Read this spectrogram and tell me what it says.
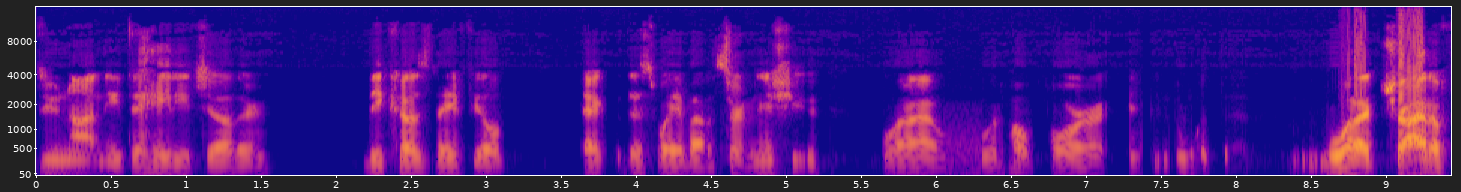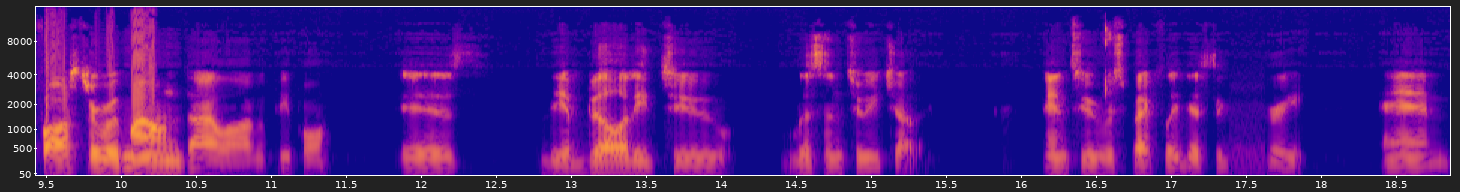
do not need to hate each other because they feel this way about a certain issue. What I would hope for, and what I try to foster with my own dialogue with people, is the ability to listen to each other and to respectfully disagree. And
